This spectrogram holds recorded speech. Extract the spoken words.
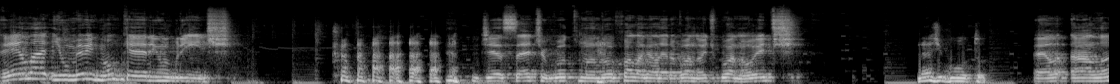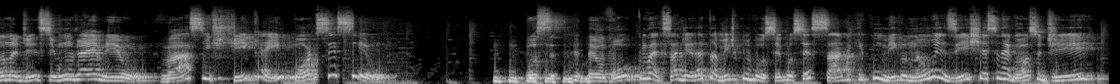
ela e o meu irmão querem um brinde. Dia 7, o Guto mandou, fala galera, boa noite, boa noite. Grande Guto. Ela- a Lana disse: um já é meu. Vá assistir, que aí pode ser seu. Você- eu vou conversar diretamente com você. Você sabe que comigo não existe esse negócio de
